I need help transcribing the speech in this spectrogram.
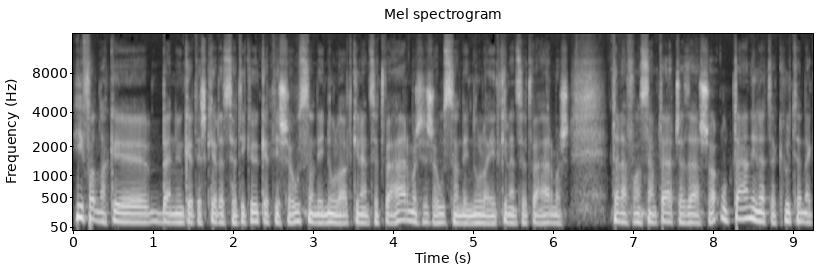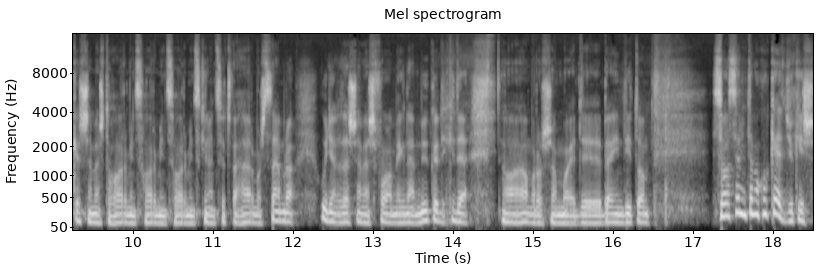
Hívhatnak bennünket és kérdezhetik őket, és a 2406953-as és a 2407953-as telefonszám tárcsázása után, illetve küldhetnek SMS-t a 30303953-as számra. Ugyan az SMS fal még nem működik, de hamarosan majd beindítom. Szóval szerintem akkor kezdjük is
